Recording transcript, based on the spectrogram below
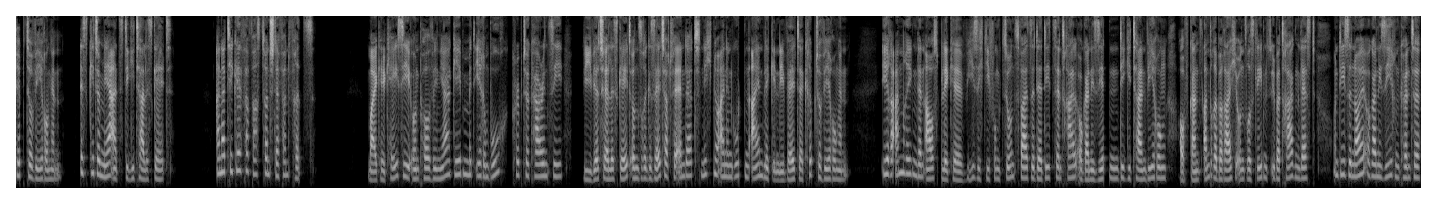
Kryptowährungen. Es geht um mehr als digitales Geld. Ein Artikel verfasst von Stefan Fritz. Michael Casey und Paul Vigna geben mit ihrem Buch Cryptocurrency, wie virtuelles Geld unsere Gesellschaft verändert, nicht nur einen guten Einblick in die Welt der Kryptowährungen. Ihre anregenden Ausblicke, wie sich die Funktionsweise der dezentral organisierten digitalen Währung auf ganz andere Bereiche unseres Lebens übertragen lässt und diese neu organisieren könnte,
